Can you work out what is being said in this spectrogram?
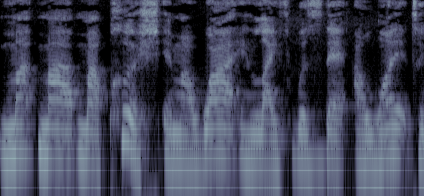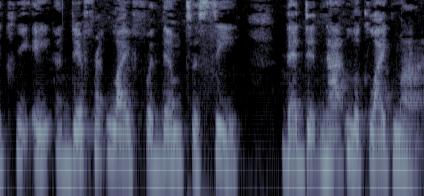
my my my push and my why in life was that I wanted to create a different life for them to see that did not look like mine.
